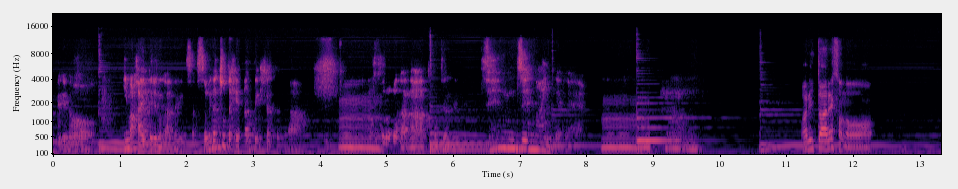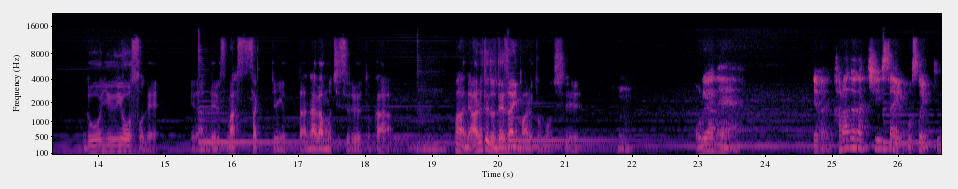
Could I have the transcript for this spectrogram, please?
んだけど、今履いてるのがあるんだけどさ、それがちょっと下手ってきちゃったから、うん。ソロだなと思ってるんだけど、全然ないんだよね。うん。うん。割とあれそのどういう要素で選んでる、まあ、さっき言った長持ちするとか、うん。まあね、ある程度デザインもあると思うし、うん、俺はねやっぱね体が小さい細いっていう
